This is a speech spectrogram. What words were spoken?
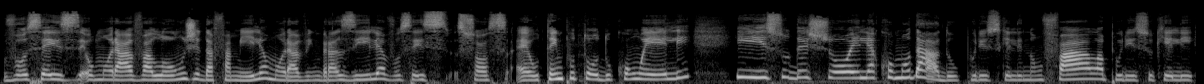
Vocês, eu morava longe da família, eu morava em Brasília, vocês só é o tempo todo com ele e isso deixou ele acomodado. Por isso que ele não fala, por isso que ele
